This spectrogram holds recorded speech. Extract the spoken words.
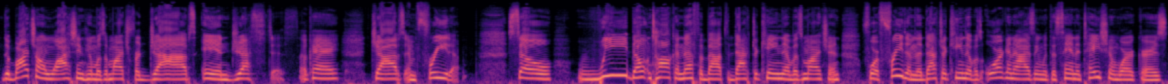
the March on Washington was a march for jobs and justice, okay? Jobs and freedom. So we don't talk enough about the Dr. King that was marching for freedom, the Dr. King that was organizing with the sanitation workers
